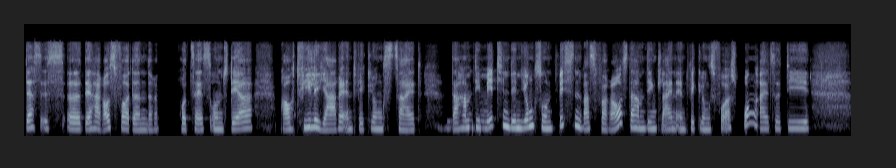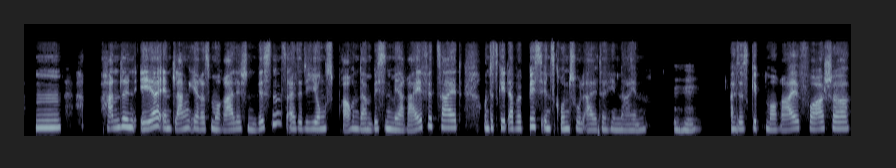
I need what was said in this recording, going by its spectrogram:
das ist äh, der herausfordernde Prozess und der braucht viele Jahre Entwicklungszeit. Da haben die Mädchen den Jungs so ein bisschen was voraus, da haben die einen kleinen Entwicklungsvorsprung. Also die mh, hm, handeln eher entlang ihres moralischen Wissens. Also die Jungs brauchen da ein bisschen mehr Reifezeit und es geht aber bis ins Grundschulalter hinein. Mhm. Also es gibt Moralforscher,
